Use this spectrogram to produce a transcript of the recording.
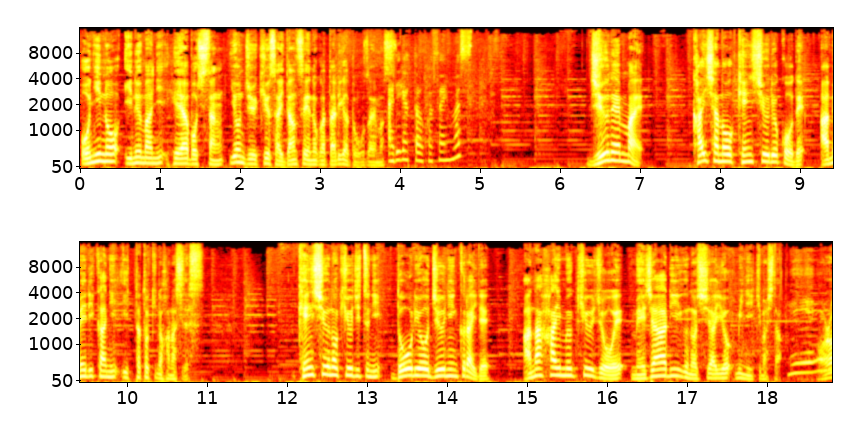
鬼の犬間に部屋干しさん49歳男性の方ありがとうございます。ありがとうございます。10年前会社の研修旅行でアメリカに行った時の話です。研修の休日に同僚10人くらいでアナハイム球場へメジャーリーグの試合を見に行きました。へえあら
